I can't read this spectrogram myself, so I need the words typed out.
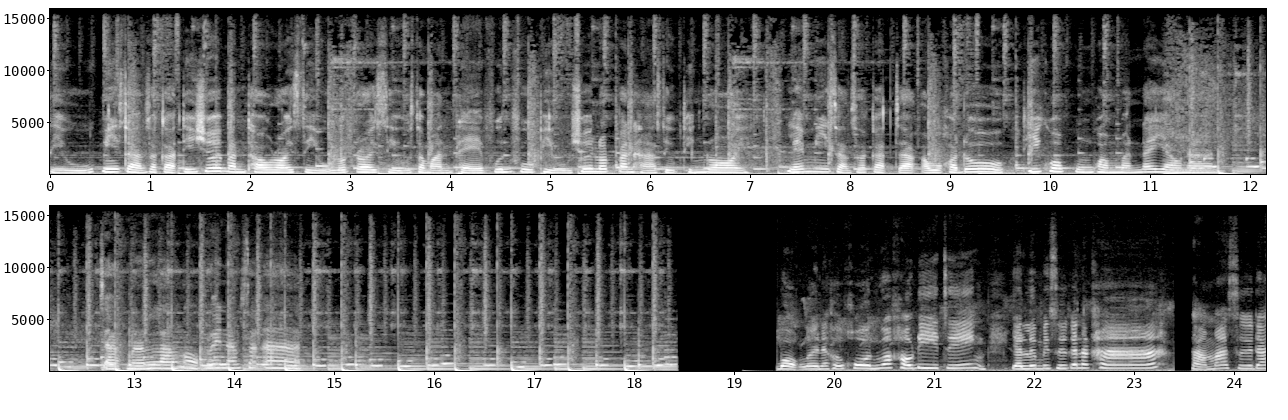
สิว มีสารสกัดที่ช่วยบรรเทารอยสิว ลดรอยสิว สมานแผลฟื้นฟูผิว ช่วยลดปัญหาสิวทิ้งรอย และมีสารสกัดจากอะโวคาโด ที่ควบคุมความมันได้ยาวนาน จากนั้นล้างออกด้วยน้ำสะอาด บอกเลยนะคะทุกคนว่าเขาดีจริง อย่าลืมไปซื้อกันนะคะ สามารถซื้อได้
